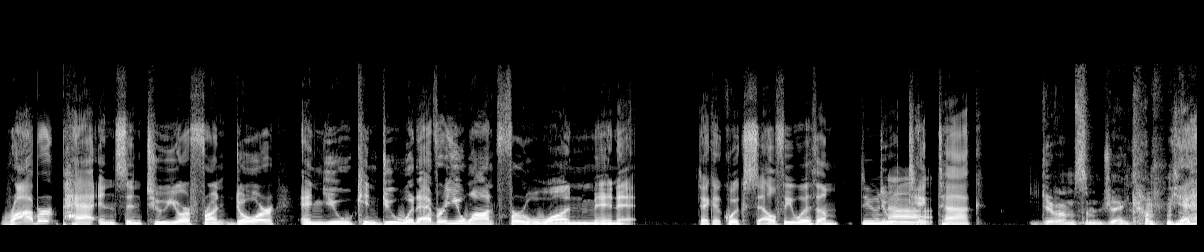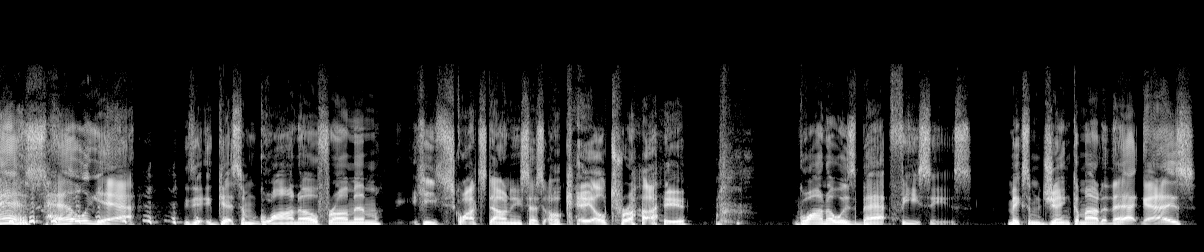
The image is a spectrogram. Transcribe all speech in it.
Robert Pattinson to your front door and you can do whatever you want for one minute. Take a quick selfie with him. Do do not. a TikTok. Give him some jankum. Yes, hell yeah. Get some guano from him. He squats down and he says, Okay, I'll try. guano is bat feces. Make some jankum out of that, guys.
